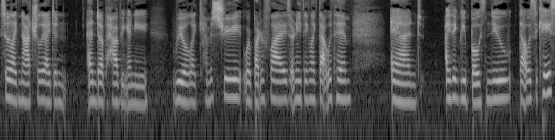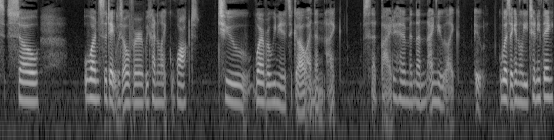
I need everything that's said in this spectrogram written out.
So like naturally i didn't end up having any real like chemistry or butterflies or anything like that with him. And i think we both knew that was the case. So once the date was over we kind of like walked to wherever we needed to go and then I said bye to him and then I knew like it wasn't going to lead to anything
